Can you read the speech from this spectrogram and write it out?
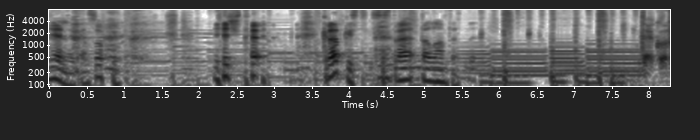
гениальная концовка. Я считаю, краткость — сестра таланта. Таков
